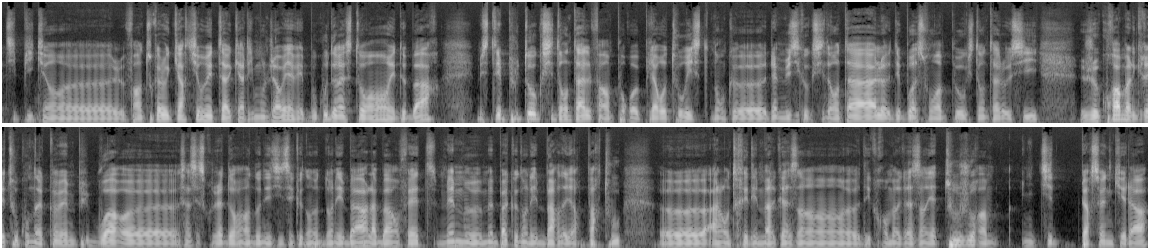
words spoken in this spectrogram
typique. hein, Enfin, en tout cas, le quartier où on était à avait beaucoup de restaurants et de bars, mais c'était plutôt occidental. Enfin, pour plaire aux touristes, donc de la musique occidentale, des boissons un peu occidentales aussi. Je crois malgré tout qu'on a quand même pu boire. ça, c'est ce que j'adore en Indonésie, c'est que dans, les bars là-bas, en fait, même pas que dans les bars d'ailleurs, partout à l'entrée des magasins, des grands magasins, il y a toujours un- une petite personne qui est là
